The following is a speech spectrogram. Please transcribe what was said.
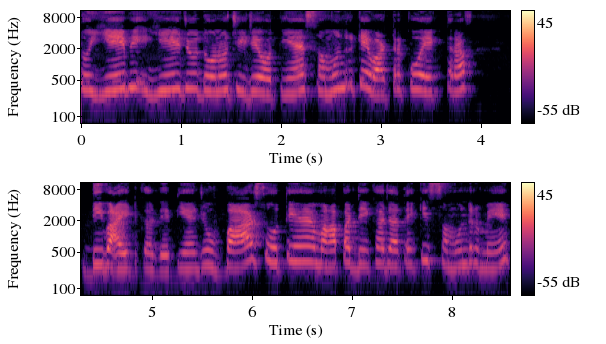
तो ये भी, ये जो दोनों चीज़ें होती हैं, समुद्र के वाटर को एक तरफ़ डिवाइड कर देती हैं। जो बार्स होते हैं, वहाँ पर देखा जाता है कि समुद्र में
